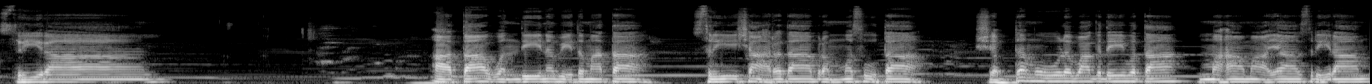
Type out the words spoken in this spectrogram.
श्रीराम. आता वंदेन वेदमाता. श्री शारदा ब्रह्मसूता शब्दमूळ वाग्देवता महामाया श्रीराम।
